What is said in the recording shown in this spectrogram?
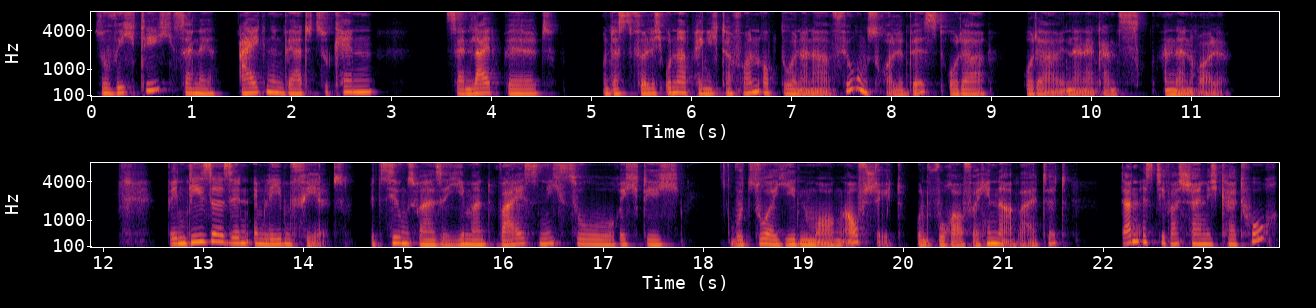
so wichtig, seine eigenen Werte zu kennen, sein Leitbild und das völlig unabhängig davon, ob du in einer Führungsrolle bist oder, oder in einer ganz anderen Rolle. Wenn dieser Sinn im Leben fehlt, beziehungsweise jemand weiß nicht so richtig, wozu er jeden Morgen aufsteht und worauf er hinarbeitet, dann ist die Wahrscheinlichkeit hoch,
